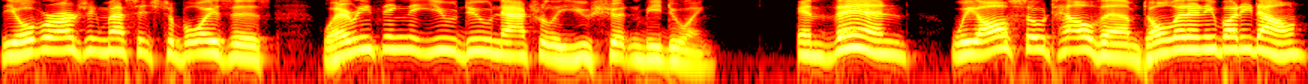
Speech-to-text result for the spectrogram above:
the overarching message to boys is well, anything that you do naturally, you shouldn't be doing. And then we also tell them don't let anybody down,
